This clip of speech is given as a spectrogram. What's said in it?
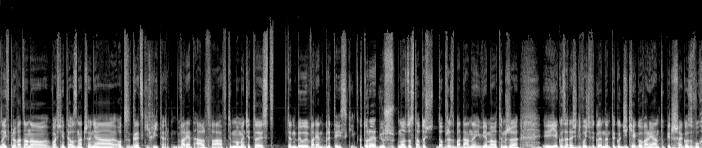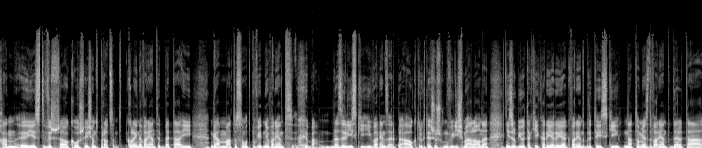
No i wprowadzono właśnie te oznaczenia od greckich liter. Wariant alfa w tym momencie to jest ten były wariant brytyjski, który już no, został dość dobrze zbadany i wiemy o tym, że jego zaraźliwość względem tego dzikiego wariantu pierwszego z Wuhan y, jest wyższa około 60%. Kolejne warianty beta i gamma to są odpowiednio wariant chyba brazylijski i wariant z RPA, o których też już mówiliśmy, ale one nie zrobiły takiej kariery jak wariant brytyjski. Natomiast wariant delta,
